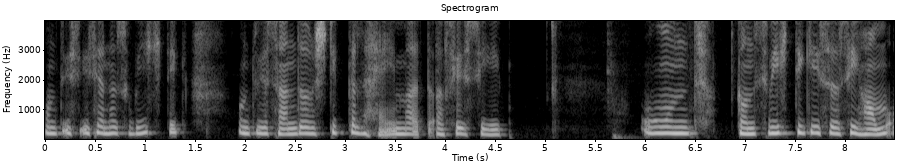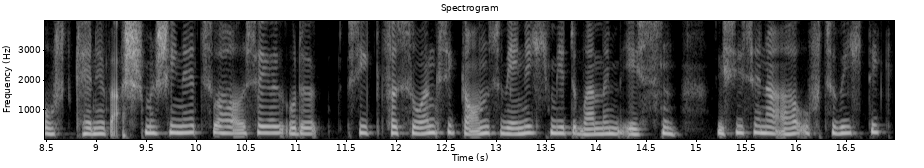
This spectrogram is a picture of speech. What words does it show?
und es ist ja noch so wichtig. Und wir sind da ein Stück Heimat auch für sie. Und ganz wichtig ist, sie haben oft keine Waschmaschine zu Hause oder sie versorgen sie ganz wenig mit warmem Essen. Das ist ihnen auch oft so wichtig.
